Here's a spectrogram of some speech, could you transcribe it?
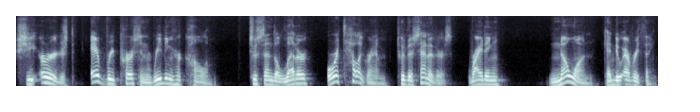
She urged every person reading her column to send a letter or a telegram to their senators, writing, No one can do everything,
